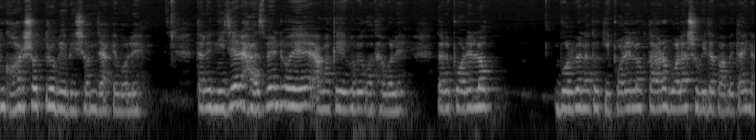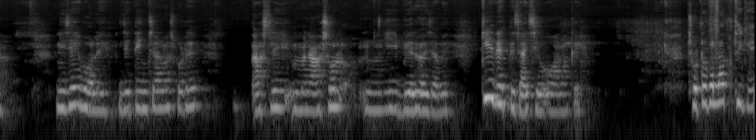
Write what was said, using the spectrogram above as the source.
ঘর শত্রু বিভীষণ যাকে বলে। তাহলে নিজের হাজব্যান্ড হয়ে আমাকে এভাবে কথা বলে। তাহলে পরের লোক বলবে না তো কি? পরের লোক তো আরও বলার সুবিধা পাবে তাই না? নিজেই বলে যে তিন চার মাস পরে আসলেই মানে আসল ই বের হয়ে যাবে। কি দেখতে চাইছে ও আমাকে? ছোটোবেলার থেকে,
